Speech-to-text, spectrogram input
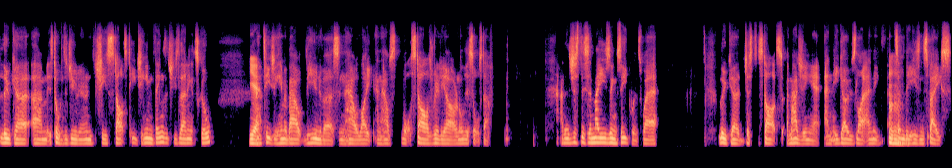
Luca um, is talking to Julia and she starts teaching him things that she's learning at school Yeah. and teaching him about the universe and how like and how what stars really are and all this sort of stuff. And there's just this amazing sequence where Luca just starts imagining it and he goes like and he and Mhm. suddenly he's in space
